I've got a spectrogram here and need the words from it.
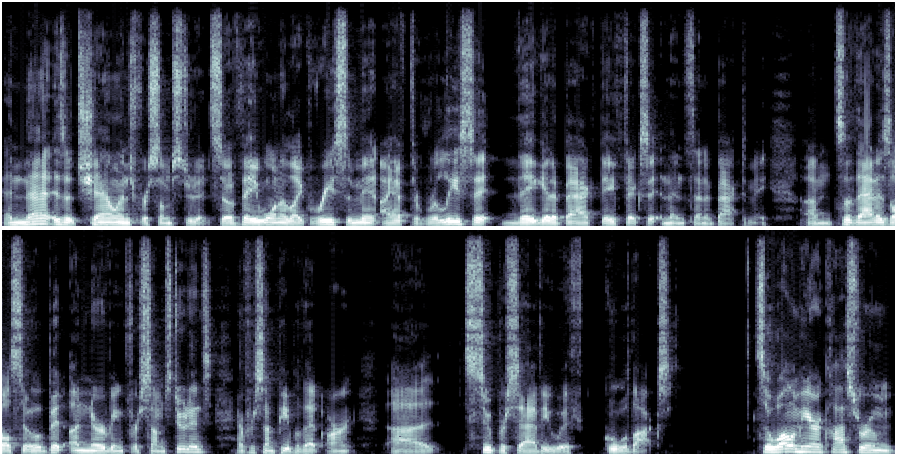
and that is a challenge for some students. So if they want to like resubmit, I have to release it, they get it back, they fix it, and then send it back to me. Um, so that is also a bit unnerving for some students and for some people that aren't uh, super savvy with Google Docs. So while I'm here in Classroom,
